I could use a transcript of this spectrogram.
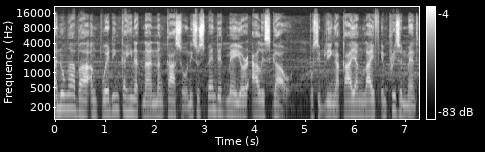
Ano nga ba ang pwedeng kahinatnan ng kaso ni suspended Mayor Alice Gao? Posible nga kayang life imprisonment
